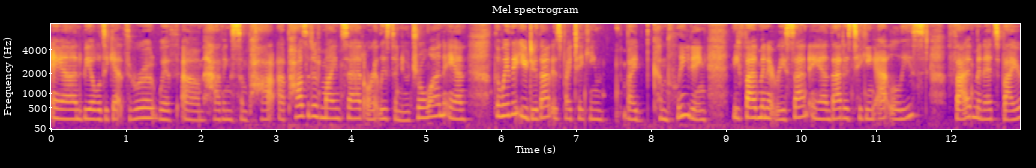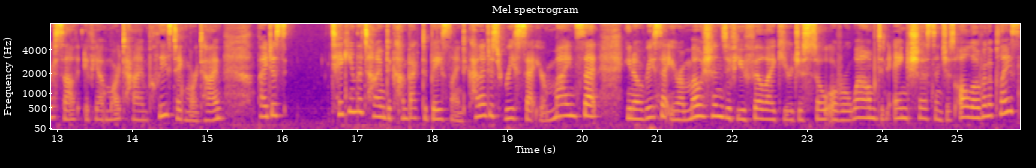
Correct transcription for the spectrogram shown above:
and be able to get through it with um, having some po- a positive mindset or at least a neutral one. And the way that you do that is by taking by completing the five minute reset, and that is taking at least five minutes by yourself. If you have more time, please take more time by just taking the time to come back to baseline to kind of just reset your mindset, you know, reset your emotions if you feel like you're just so overwhelmed and anxious and just all over the place,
